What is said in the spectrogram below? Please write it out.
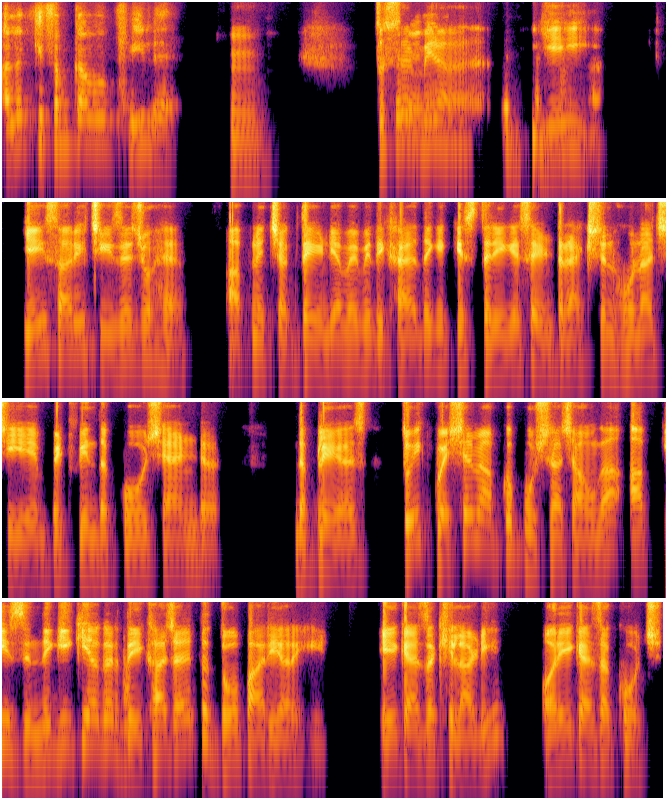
अलग किस्म का वो फील है। हम्म। तो सर मेरा यही यही सारी चीज़ें जो है आपने चक दे इंडिया में भी दिखाया था कि किस तरीके से इंटरेक्शन होना चाहिए between the coach and the players तो एक क्वेश्चन मैं आपको पूछना चाहूँगा आपकी ज़िंदगी की अगर देखा जाए तो दो पारियाँ रही एक एज अ खिलाड़ी और एक एज अ कोच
